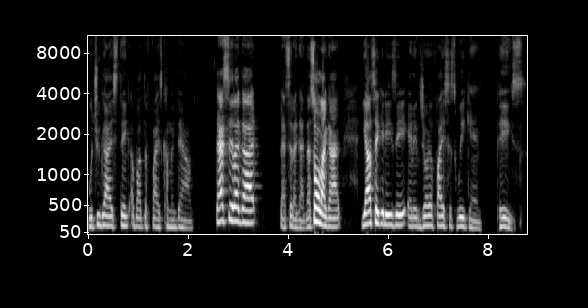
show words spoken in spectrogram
what you guys think about the fights coming down. That's it I got. That's it I got. That's all I got. Y'all take it easy and enjoy the fights this weekend. Peace.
